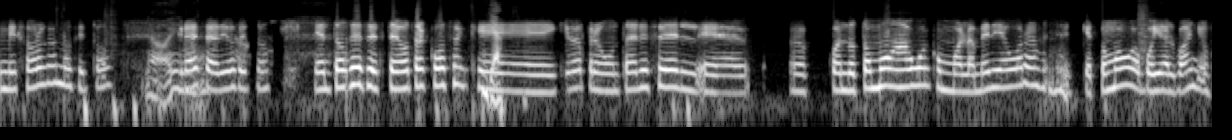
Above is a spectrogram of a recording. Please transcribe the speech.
mis órganos y todo. Gracias a Dios y todo. Y entonces, este, otra cosa que, iba a preguntar es el, eh, eh, cuando tomo agua, como a la media hora eh, que tomo agua, voy al baño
